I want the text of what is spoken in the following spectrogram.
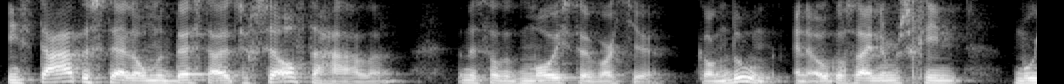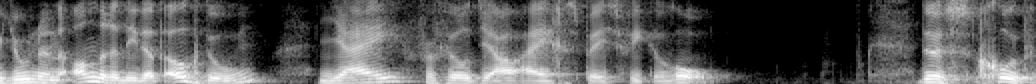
in staat te stellen om het beste uit zichzelf te halen, dan is dat het mooiste wat je kan doen. En ook al zijn er misschien miljoenen anderen die dat ook doen, jij vervult jouw eigen specifieke rol. Dus goed,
